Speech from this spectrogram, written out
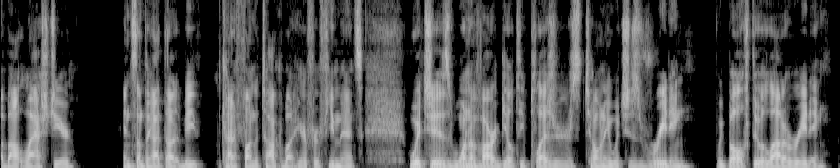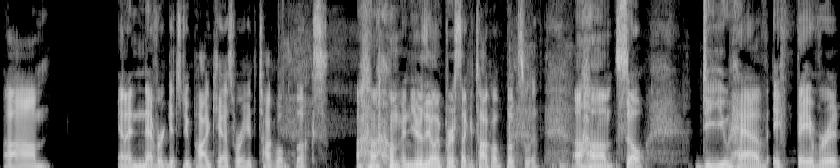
about last year, and something I thought it'd be kind of fun to talk about here for a few minutes, which is one of our guilty pleasures, Tony, which is reading. We both do a lot of reading. Um, and I never get to do podcasts where I get to talk about books. Um, and you're the only person I could talk about books with. Um, so, do you have a favorite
